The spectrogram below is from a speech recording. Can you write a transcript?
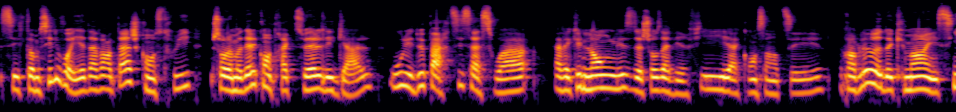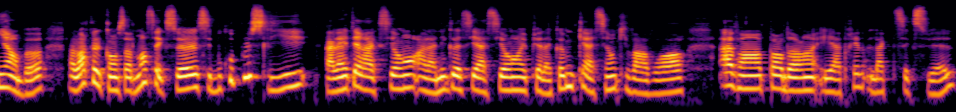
c'est comme s'il voyait davantage construit sur le modèle contractuel légal, où les deux parties s'assoient avec une longue liste de choses à vérifier et à consentir, remplir le document et signer en bas, alors que le consentement sexuel, c'est beaucoup plus lié à l'interaction, à la négociation et puis à la communication qu'il va avoir avant, pendant et après l'acte sexuel.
